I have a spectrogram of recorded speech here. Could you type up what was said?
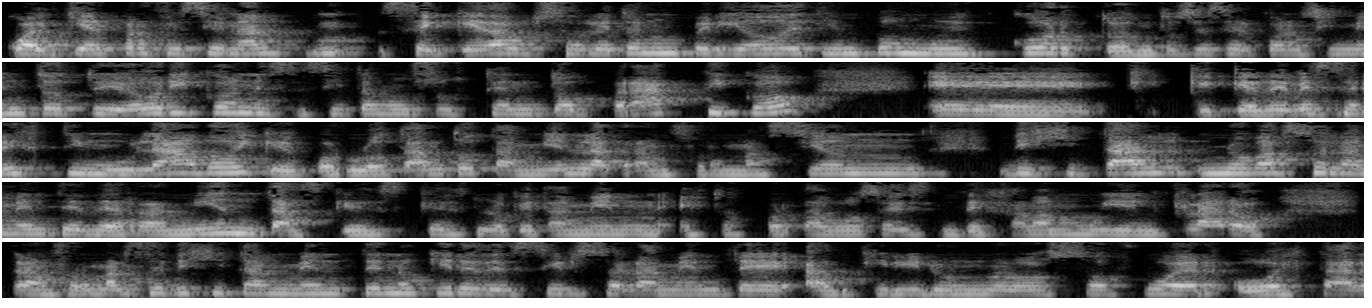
cualquier profesional mm, se queda obsoleto en un periodo de tiempo muy corto. Entonces, el conocimiento teórico necesita un sustento práctico eh, que, que, debe ser estimulado y que, por lo tanto, también la transformación digital no va solamente de herramientas, que es, que es lo que también estos portavoces dejaban muy en claro. Transformarse digitalmente no quiere decir solamente adquirir un nuevo software o estar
